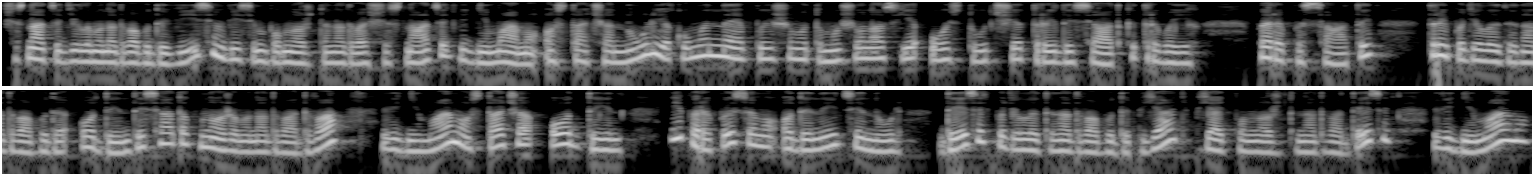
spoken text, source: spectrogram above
16 ділимо на 2 буде 8, 8 помножити на 2 – 16, віднімаємо остача 0, яку ми не пишемо, тому що у нас є ось тут ще 3 десятки, треба їх переписати. 3 поділити на 2 буде 1 десяток, множимо на 2 – 2, віднімаємо остача 1 і переписуємо одиниці 0. 10 поділити на 2 буде 5, 5 помножити на 2 – 10, віднімаємо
